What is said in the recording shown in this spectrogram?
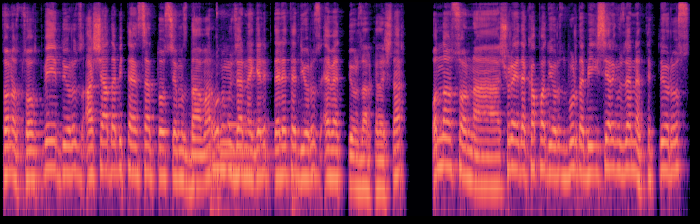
Sonra software diyoruz. Aşağıda bir Tencent dosyamız daha var. Onun üzerine gelip delete diyoruz. Evet diyoruz arkadaşlar. Ondan sonra şurayı da kapa diyoruz. Burada bilgisayarın üzerine tıklıyoruz.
